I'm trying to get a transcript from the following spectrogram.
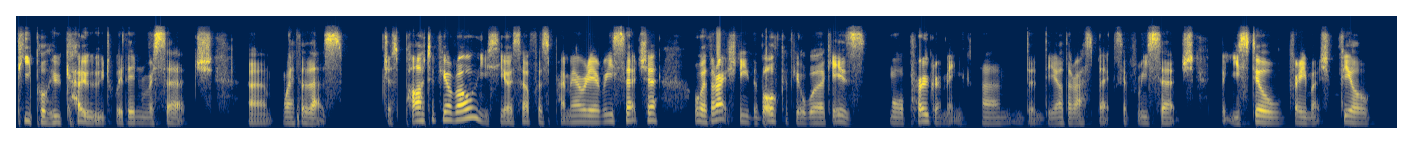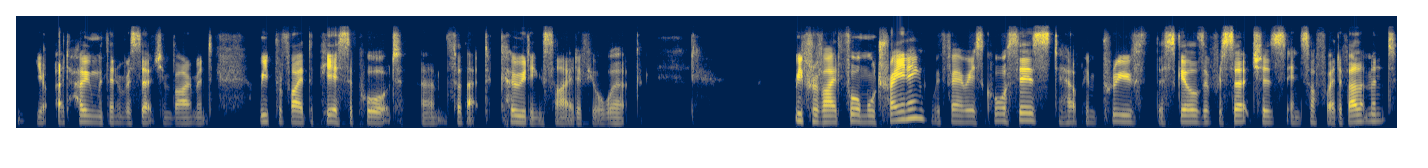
people who code within research, um, whether that's just part of your role, you see yourself as primarily a researcher, or whether actually the bulk of your work is more programming um, than the other aspects of research, but you still very much feel you're at home within a research environment, we provide the peer support um, for that coding side of your work. We provide formal training with various courses to help improve the skills of researchers in software development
